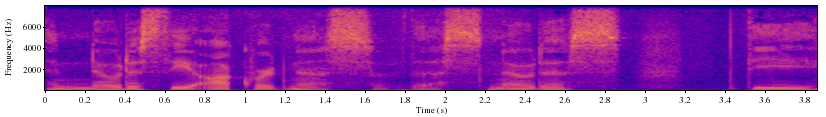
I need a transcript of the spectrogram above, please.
And notice the awkwardness of this. Notice the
